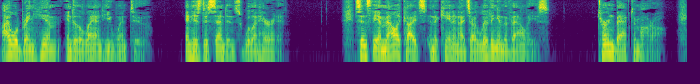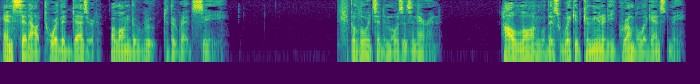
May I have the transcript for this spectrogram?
i will bring him into the land he went to and his descendants will inherit it. Since the amalekites and the canaanites are living in the valleys turn back tomorrow and set out toward the desert along the route to the red sea. The lord said to moses and aaron how long will this wicked community grumble against me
